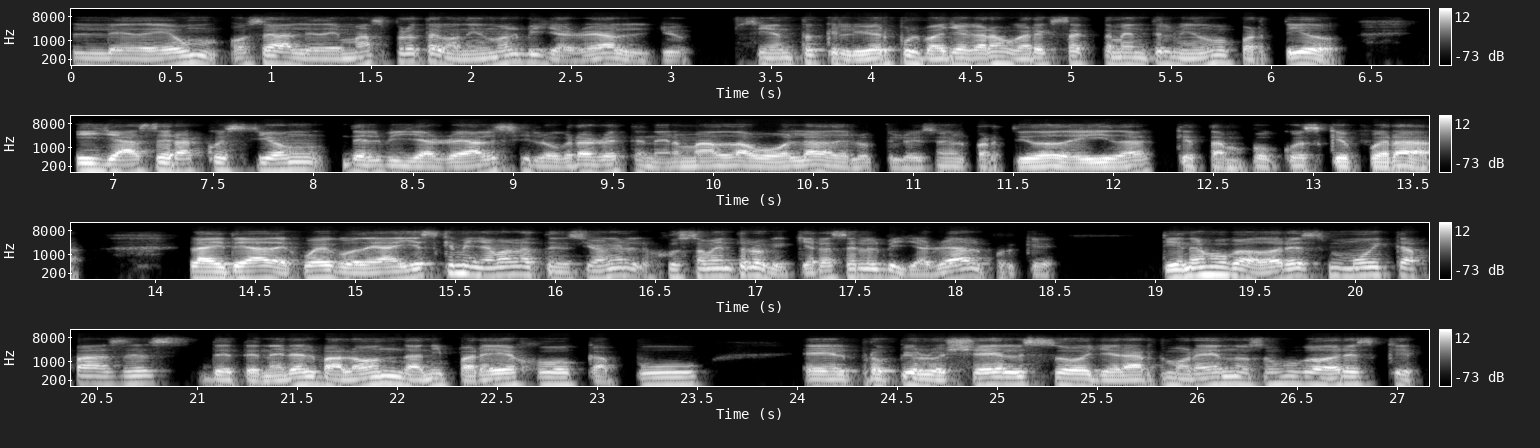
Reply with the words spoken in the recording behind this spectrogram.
le dé un, o sea, le dé más protagonismo al Villarreal. Yo siento que el Liverpool va a llegar a jugar exactamente el mismo partido y ya será cuestión del Villarreal si logra retener más la bola de lo que lo hizo en el partido de ida, que tampoco es que fuera la idea de juego. De ahí es que me llama la atención el, justamente lo que quiere hacer el Villarreal, porque tiene jugadores muy capaces de tener el balón, Dani Parejo, Capú, el propio Lo Gerard Moreno, son jugadores que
